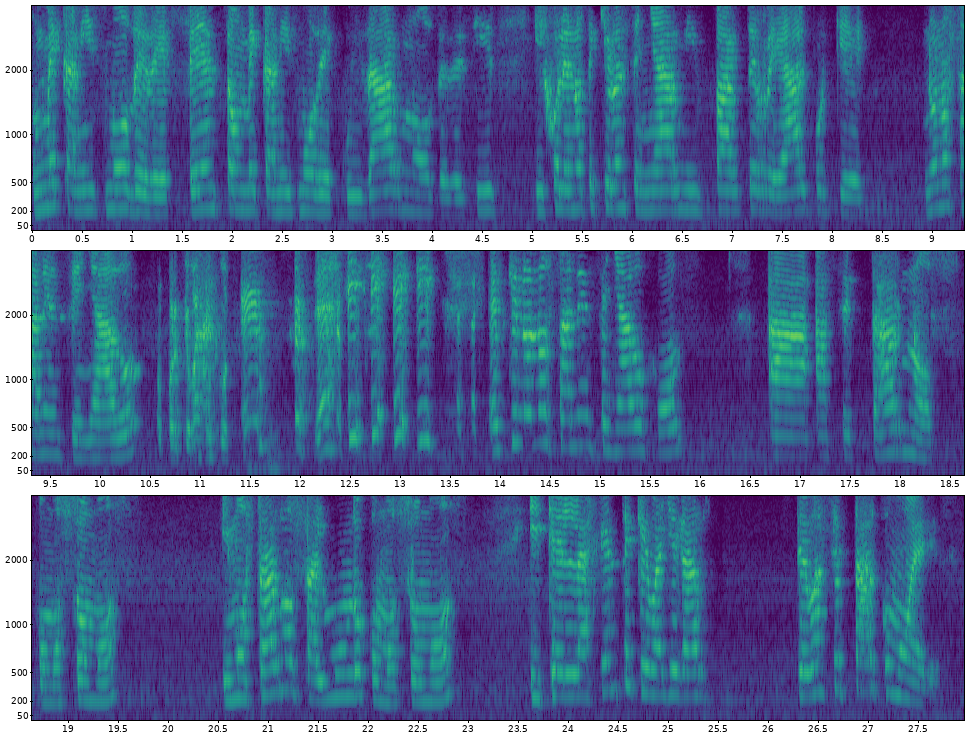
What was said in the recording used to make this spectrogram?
un mecanismo de defensa, un mecanismo de cuidarnos, de decir, híjole, no te quiero enseñar mi parte real porque no nos han enseñado. O porque vas a correr. es que no nos han enseñado, Jos, a aceptarnos como somos y mostrarnos al mundo como somos y que la gente que va a llegar te va a aceptar como eres.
